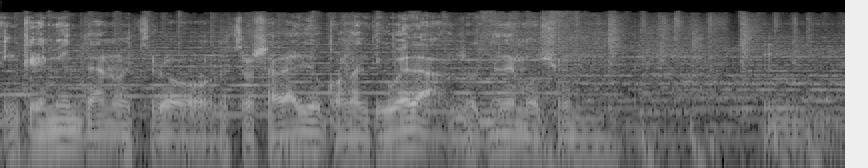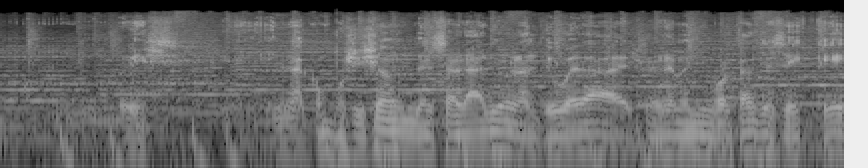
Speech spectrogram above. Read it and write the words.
incrementa nuestro, nuestro salario con la antigüedad. Nosotros tenemos un, en la composición del salario, la antigüedad es un elemento importante, es que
